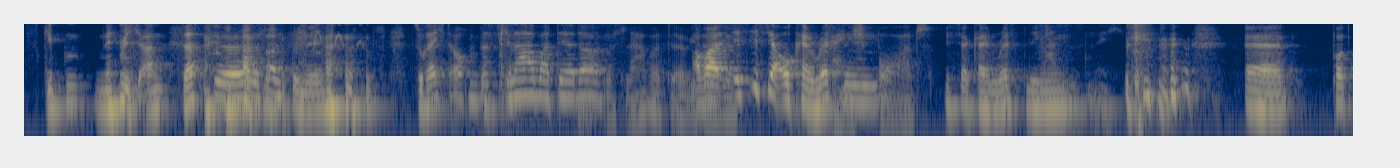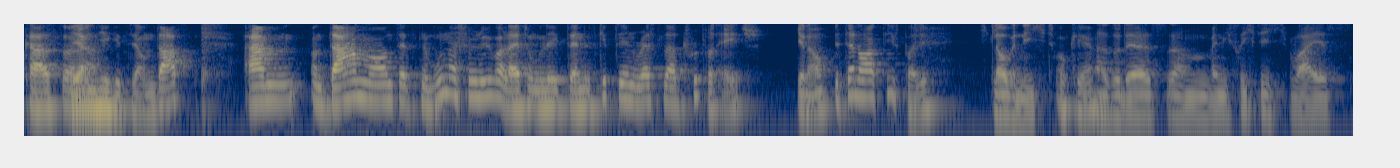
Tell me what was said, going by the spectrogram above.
skippen, nehme ich an. Das äh, ist anzunehmen. Zu Recht auch ein Was bisschen. labert der da? Was, was labert der wieder? Aber hier? es ist ja auch kein kein Wrestling. Sport. Ist ja kein Wrestling. Was ist nicht? äh, Podcast, sondern Ja. hier geht es ja um Darts. Ähm, und da haben wir uns jetzt eine wunderschöne Überleitung gelegt, denn es gibt den Wrestler Triple H. Genau. Ist der noch aktiv bei dir? Ich glaube nicht. Okay. Also der ist, ähm, wenn ich es richtig weiß,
